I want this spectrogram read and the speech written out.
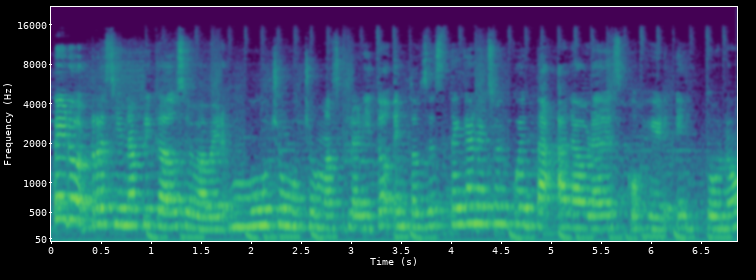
pero recién aplicado se va a ver mucho mucho más clarito, entonces tengan eso en cuenta a la hora de escoger el tono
